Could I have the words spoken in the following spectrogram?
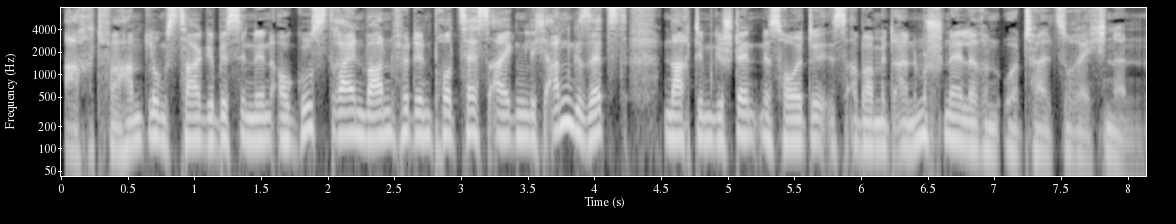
Acht Verhandlungstage bis in den August rein waren für den Prozess eigentlich angesetzt. Nach dem Geständnis heute ist aber mit einem schnelleren Urteil zu rechnen.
